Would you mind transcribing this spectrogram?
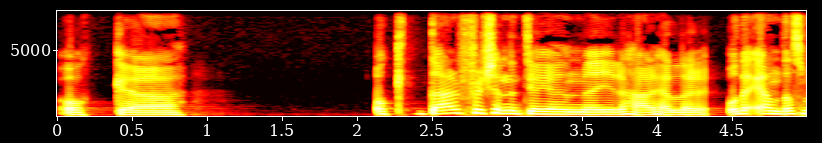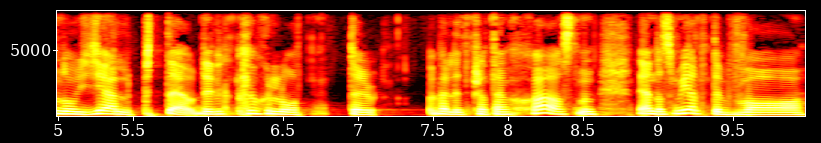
Och... Uh, och därför känner inte jag igen mig i det här heller. Och det enda som då hjälpte, och det kanske låter väldigt pretentiöst, men det enda som hjälpte var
